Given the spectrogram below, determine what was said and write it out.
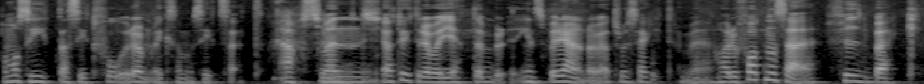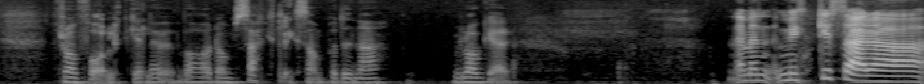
man måste hitta sitt forum liksom och sitt sätt. Absolut. Men jag tyckte det var jätteinspirerande och jag tror säkert med, har du fått någon så feedback från folk eller vad har de sagt liksom på dina vloggar? Nej men mycket så här. Äh,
